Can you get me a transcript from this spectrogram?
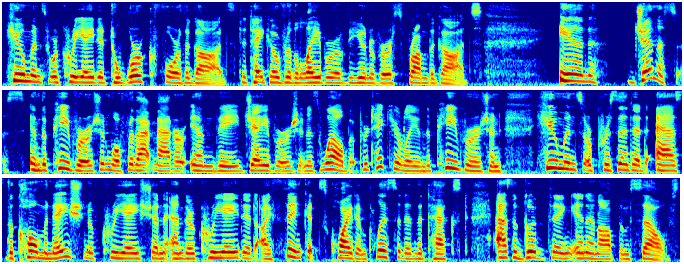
humans were created to work for the gods, to take over the labor of the universe from the gods. In Genesis, in the P version, well, for that matter, in the J version as well, but particularly in the P version, humans are presented as the culmination of creation, and they're created, I think it's quite implicit in the text, as a good thing in and of themselves.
